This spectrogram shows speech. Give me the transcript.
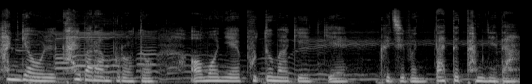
한겨울 칼바람 불어도 어머니의 부뚜막이 있기에 그 집은 따뜻합니다.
